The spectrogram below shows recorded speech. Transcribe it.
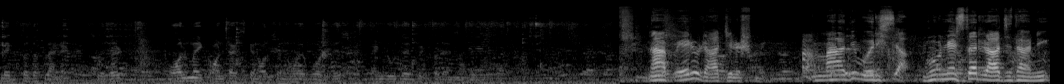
Pledge for the Planet so that all my contacts can also know about this and do their bit for the environment. నా పేరు రాజ్యలక్ష్మి మాది ఒరిస్సా భువనేశ్వర్ రాజధాని.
